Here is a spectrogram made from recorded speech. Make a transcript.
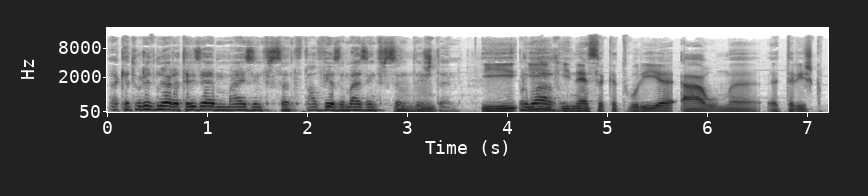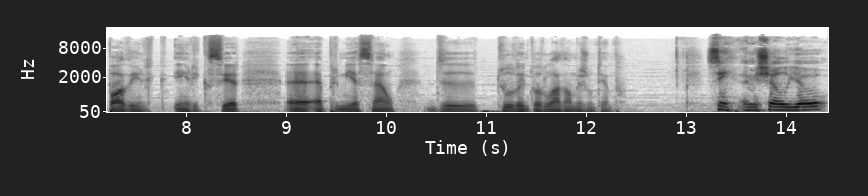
A categoria de melhor atriz é a mais interessante, talvez a mais interessante uhum. deste ano. E, e, e, nessa categoria há uma atriz que pode enriquecer uh, a premiação de tudo em todo lado ao mesmo tempo. Sim, a Michelle Yeoh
